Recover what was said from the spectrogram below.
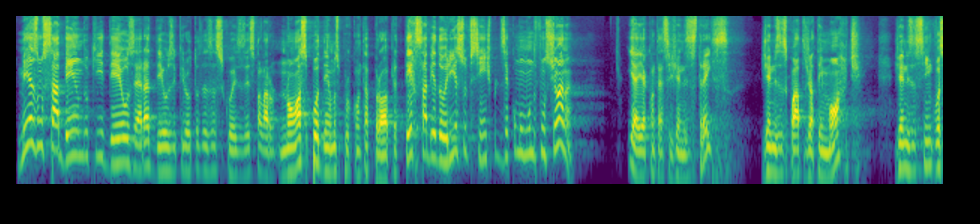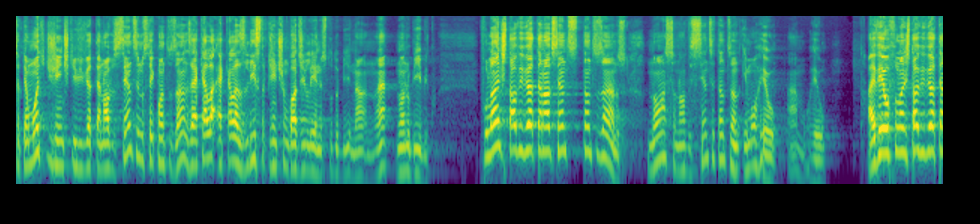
Mesmo sabendo que Deus era Deus e criou todas as coisas, eles falaram: nós podemos, por conta própria, ter sabedoria suficiente para dizer como o mundo funciona. E aí acontece Gênesis 3, Gênesis 4 já tem morte, Gênesis 5 você tem um monte de gente que vive até 900 e não sei quantos anos, é, aquela, é aquelas listas que a gente não gosta de ler no, estudo, né, no ano bíblico. Fulano de tal viveu até 900 e tantos anos. Nossa, 900 e tantos anos. E morreu. Ah, morreu. Aí veio o fulano de tal e viveu até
